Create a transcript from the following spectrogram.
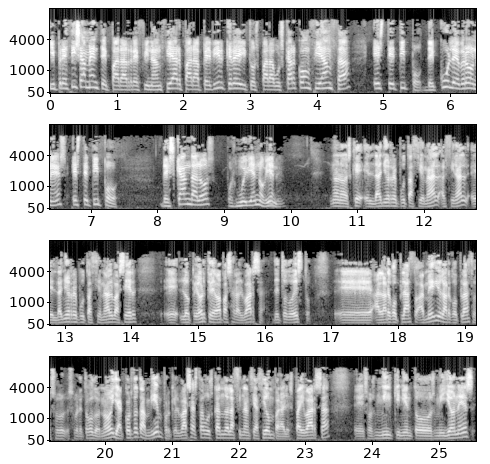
Y precisamente para refinanciar, para pedir créditos, para buscar confianza, este tipo de culebrones, este tipo de escándalos, pues muy bien no viene. No, no, es que el daño reputacional, al final, el daño reputacional va a ser eh, lo peor que le va a pasar al Barça de todo esto. Eh, a largo plazo, a medio y largo plazo, sobre, todo, ¿no? Y a corto también, porque el Barça está buscando la financiación para el Spy Barça, eh, esos 1.500 millones,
